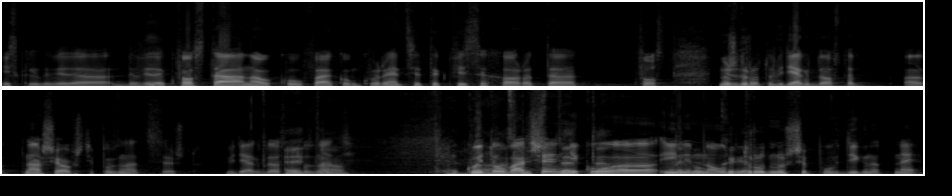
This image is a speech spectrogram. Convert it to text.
Исках да видя, да видя какво става наоколо, каква е конкуренцията, какви са хората. Какво... Между другото, видях доста а, наши общи познати също. Видях доста Е, познати. Е, Които да. обаче мисля, никога те или го много крият. трудно ще повдигнат. Не,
